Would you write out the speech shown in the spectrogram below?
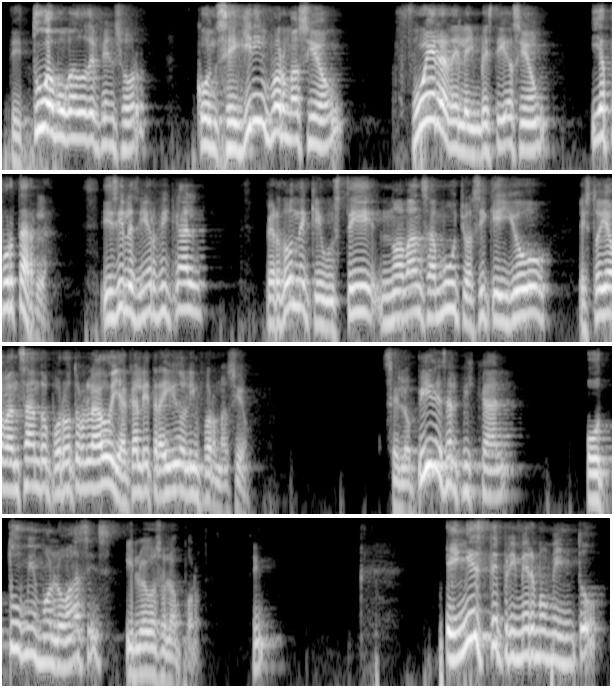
de tu abogado defensor conseguir información fuera de la investigación y aportarla. Y decirle, señor fiscal, perdone que usted no avanza mucho, así que yo estoy avanzando por otro lado y acá le he traído la información. Se lo pides al fiscal o tú mismo lo haces y luego se lo aportas. En este primer momento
